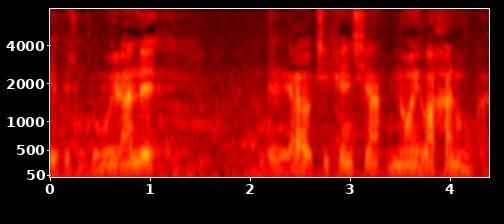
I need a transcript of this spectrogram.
Y este es un club muy grande, eh, donde el grado de exigencia no es baja nunca.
